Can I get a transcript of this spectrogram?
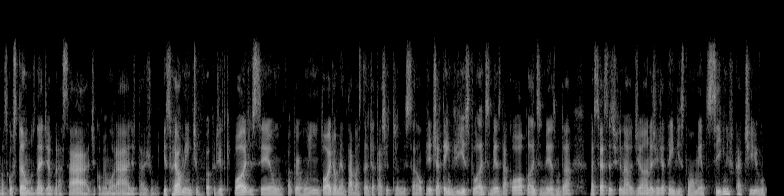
nós gostamos, né, de abraçar abraçar, de comemorar, de estar junto. Isso realmente eu acredito que pode ser um fator ruim, pode aumentar bastante a taxa de transmissão. A gente já tem visto antes mesmo da Copa, antes mesmo da, das festas de final de ano, a gente já tem visto um aumento significativo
